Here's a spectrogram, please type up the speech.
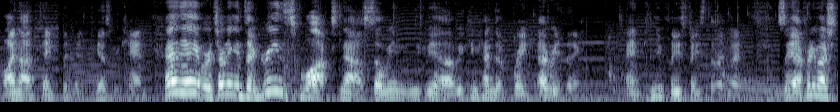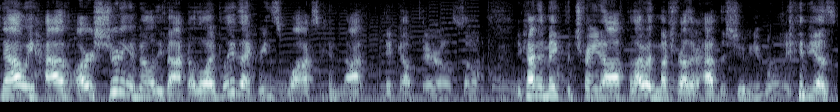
why not take the hit because we can. And hey, we're turning into green squawks now, so we, we, uh, we can kind of break everything. And can you please face the right way? So yeah, pretty much now we have our shooting ability back, although I believe that green squawks cannot pick up barrels, so you kind of make the trade-off, but I would much rather have the shooting ability, because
